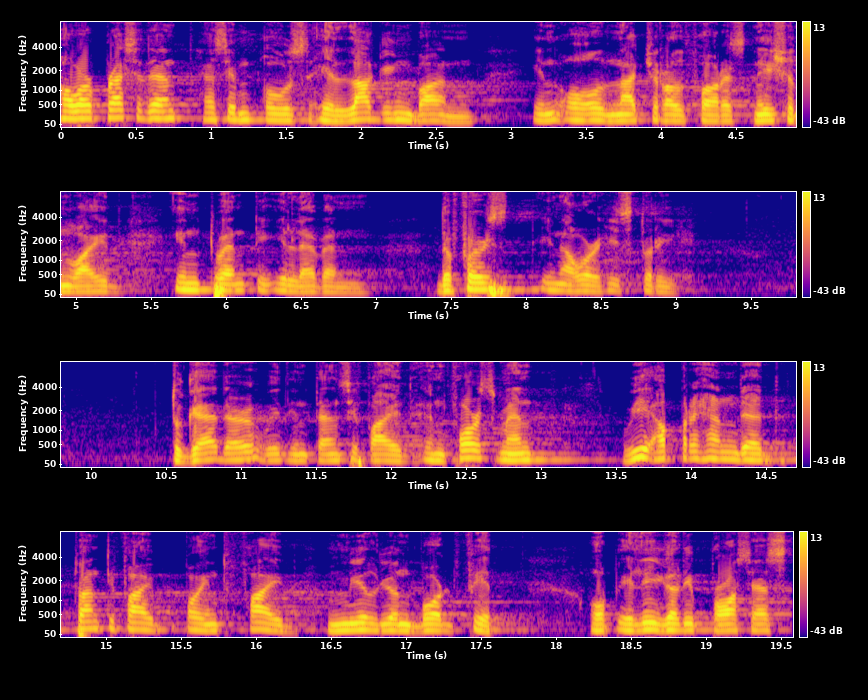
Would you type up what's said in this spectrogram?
our president has imposed a logging ban in all natural forests nationwide in 2011, the first in our history. Together with intensified enforcement, we apprehended 25.5 million board feet of illegally processed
